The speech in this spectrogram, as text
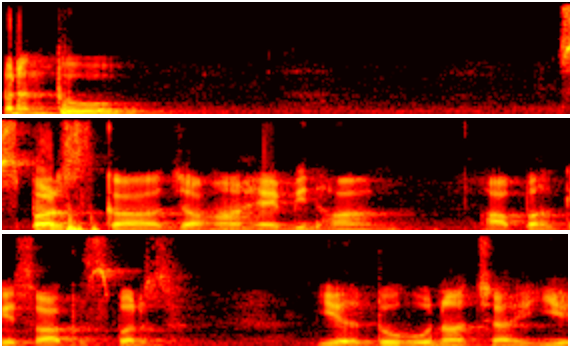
परंतु स्पर्श का जहाँ है विधान, आपह के साथ स्पर्श, यह तो होना चाहिए।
